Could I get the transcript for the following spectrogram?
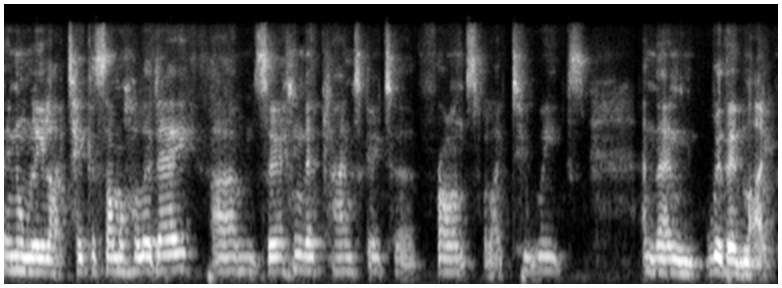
they normally like take a summer holiday. Um, so I think they plan to go to France for like two weeks. And then within like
